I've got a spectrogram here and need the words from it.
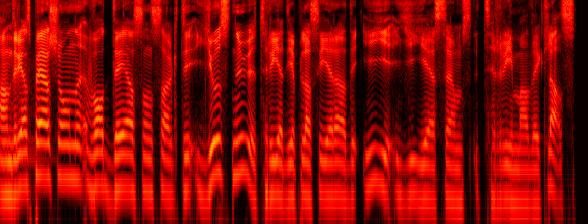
Andreas Persson var det som sagt just nu tredjeplacerad i JSMs trimmade klass.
